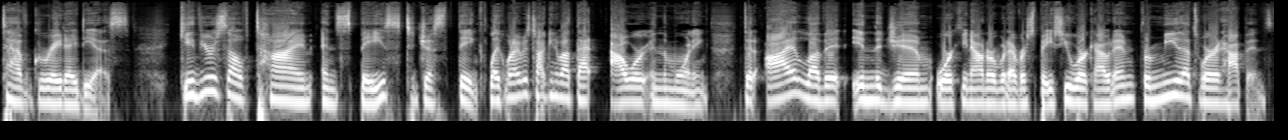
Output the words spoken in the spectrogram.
to have great ideas give yourself time and space to just think. Like when I was talking about that hour in the morning, that I love it in the gym, working out, or whatever space you work out in. For me, that's where it happens.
